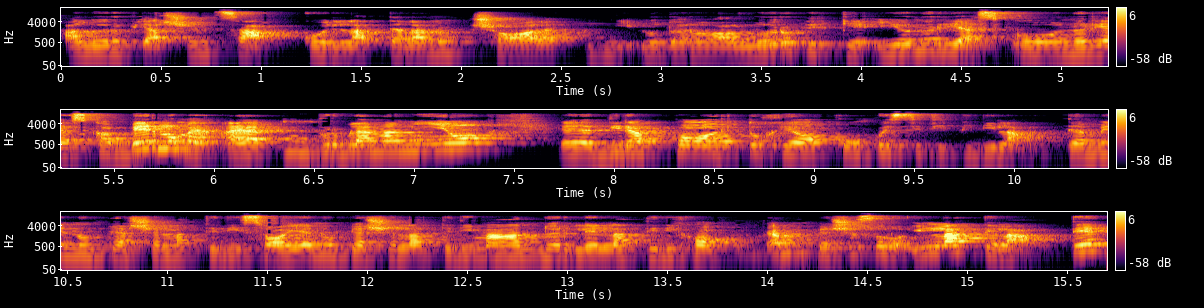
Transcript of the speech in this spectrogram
a loro piace un sacco il latte alla nocciola, quindi lo darò a loro perché io non riesco, non riesco a berlo, ma è un problema mio eh, di rapporto che ho con questi tipi di latte. A me non piace il latte di soia, non piace il latte di mandorle, il latte di cocco, a me piace solo il latte latte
